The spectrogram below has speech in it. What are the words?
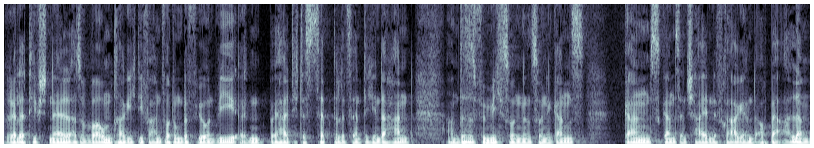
relativ schnell, also warum trage ich die Verantwortung dafür und wie behalte ich das Zepter letztendlich in der Hand? Ähm, das ist für mich so eine, so eine ganz, ganz, ganz entscheidende Frage und auch bei allem.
